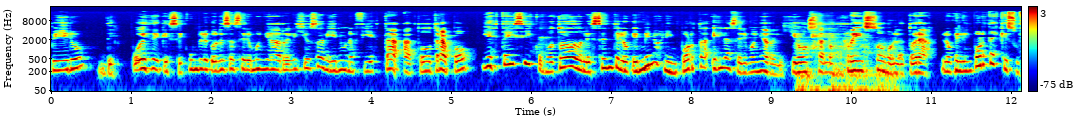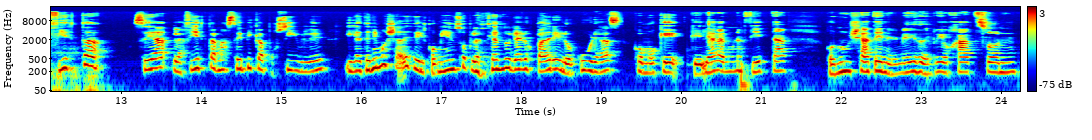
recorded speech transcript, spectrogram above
pero después de que se cumple con esa ceremonia religiosa viene una fiesta a todo trapo y Stacy, como todo adolescente, lo que menos le importa es la ceremonia religiosa, los rezos o la Torah. Lo que le importa es que su fiesta sea la fiesta más épica posible y la tenemos ya desde el comienzo planteándole a los padres locuras como que, que le hagan una fiesta con un yate en el medio del río Hudson,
